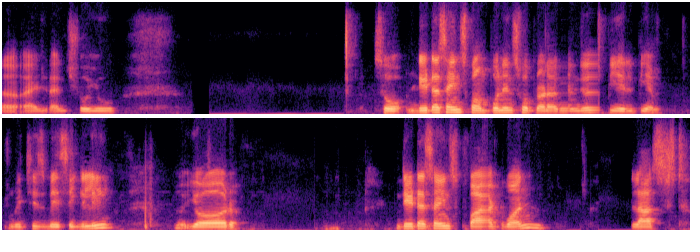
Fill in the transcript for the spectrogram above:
uh, I'll, I'll show you. So data science components for product managers plpm which is basically your data science part one last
